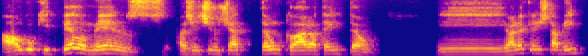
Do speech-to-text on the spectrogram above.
Algo que, pelo menos, a gente não tinha tão claro até então. E olha que a gente está bem,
